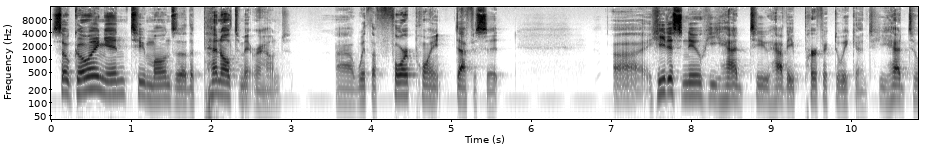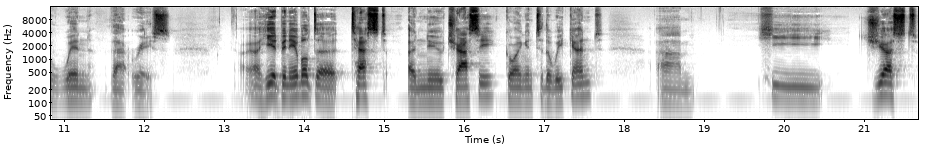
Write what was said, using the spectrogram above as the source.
So going into Monza, the penultimate round, uh, with a four point deficit, uh, he just knew he had to have a perfect weekend. He had to win that race. Uh, he had been able to test a new chassis going into the weekend. Um, he just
